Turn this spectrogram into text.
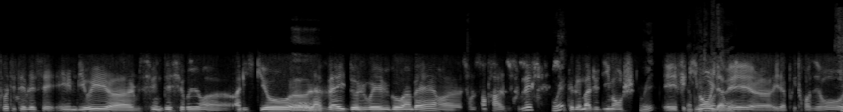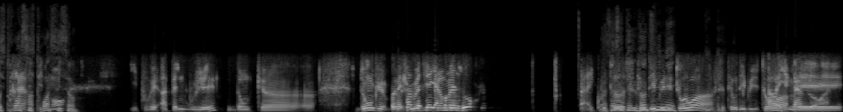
toi tu t'es blessé, et il me dit oui, euh, je me suis fait une déchirure euh, à l'ischio euh, Oh. la veille de jouer Hugo Humbert euh, sur le central. Vous vous souvenez Oui. C'était le match du dimanche. Oui. Et effectivement, il, 3-0. avait, euh, il a pris 3-0 6-3, très 6-3, rapidement. 6-1. Il pouvait à peine bouger. Donc, euh, donc mais je ça, me c'était il dis y a quand combien même. de jours Bah, écoute, Bah, c'était au 28 début mai. du tournoi. C'était au début du tournoi, Ah ouais, il mais jours, ouais.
